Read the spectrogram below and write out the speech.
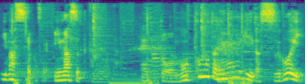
いますそ。うかそうか。いますって感じなんだ。えっと、もともとエネルギーがすごい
